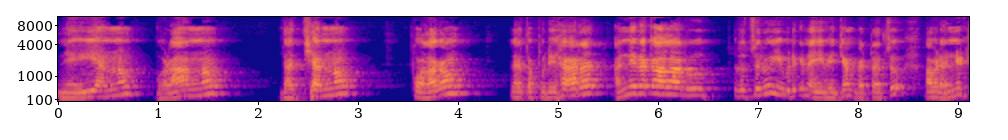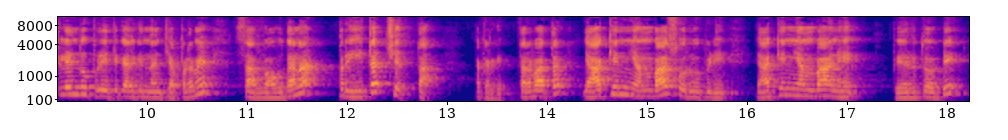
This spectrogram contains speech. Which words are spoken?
నెయ్యి అన్నం గుడ అన్నం దధ్యన్నం పొలగం లేకపోతే పులిహార అన్ని రకాల రు రుచులు ఈవిడికి నైవేద్యం పెట్టచ్చు. ఆవిడన్నిట్లేందు ప్రీతి కలిగిందని చెప్పడమే సర్వౌదన ప్రీత చిత్త. అక్కడికి తర్వాత యాకిన్యంబ స్వరూపిణి. యాకిన్యంబ అనే పేరుతోటి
